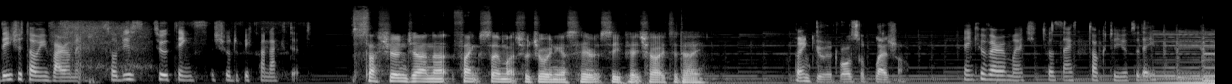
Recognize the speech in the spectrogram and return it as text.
digital environment. So these two things should be connected. Sasha and Jana, thanks so much for joining us here at CPHI today. Thank you. It was a pleasure. Thank you very much. It was nice to talk to you today.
